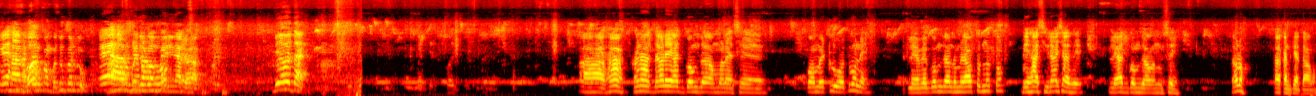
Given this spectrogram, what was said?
એ હારું. આ કામ બધું કરજો. એ હારું બધું કામ કરી નાખો બે હતા હા હા ઘણા દાડે આજ ગોમ જવા મળે છે. કોમ એટલું હતું ને એટલે હવે ગોમ જવાનું તમે આવતો જ નતો બે હાસી રાશા છે એટલે આજ ગોમ જવાનું છે. ચાલો કાકાને કહેતા આવો.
